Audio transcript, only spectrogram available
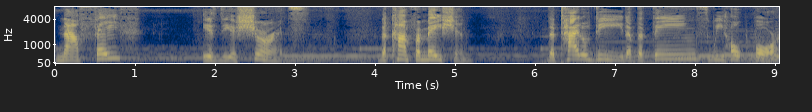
Now, faith is the assurance, the confirmation, the title deed of the things we hope for,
